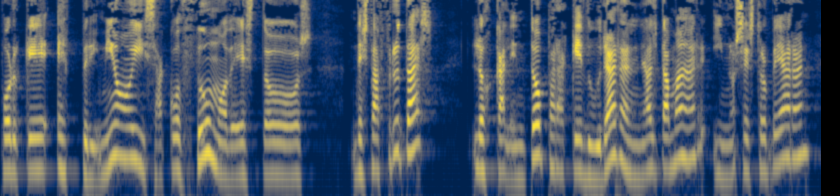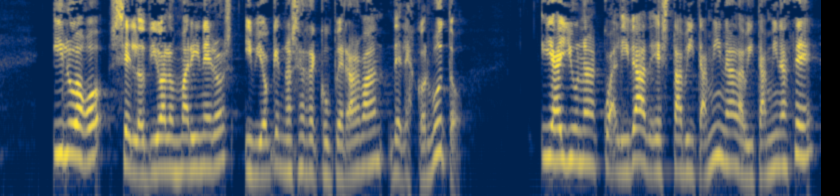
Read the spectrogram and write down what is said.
porque exprimió y sacó zumo de estos de estas frutas, los calentó para que duraran en alta mar y no se estropearan, y luego se lo dio a los marineros y vio que no se recuperaban del escorbuto. Y hay una cualidad de esta vitamina, la vitamina C,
